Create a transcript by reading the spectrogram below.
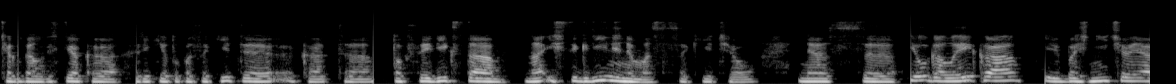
čia gal vis tiek e, reikėtų pasakyti, kad toksai vyksta, na, išsigryninimas, sakyčiau, nes ilgą laiką bažnyčioje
